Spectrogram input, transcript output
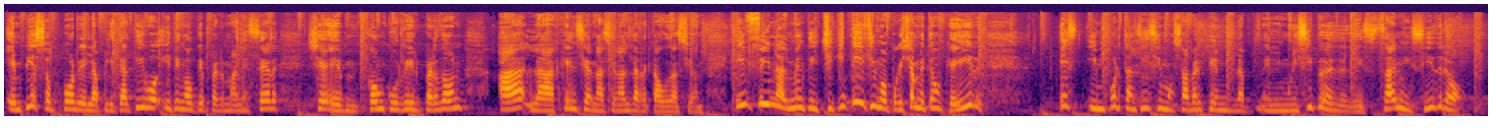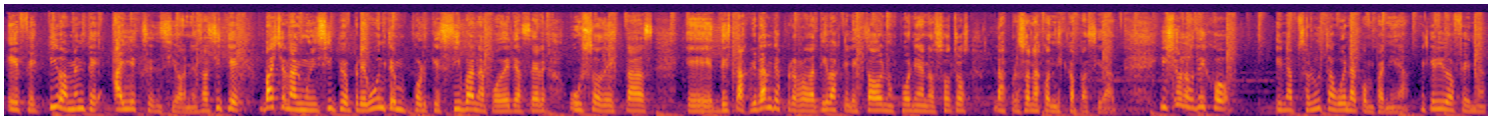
empiezo por el aplicativo y tengo que permanecer, eh, concurrir, perdón, a la Agencia Nacional de Recaudación. Y finalmente, y chiquitísimo, porque ya me tengo que ir, es importantísimo saber que en, el municipio de, San Isidro efectivamente hay exenciones. Así que vayan al municipio, pregunten porque sí van a poder hacer uso de estas, eh, de estas grandes prerrogativas que el Estado nos pone a nosotros, las personas con discapacidad. Y yo los dejo en absoluta buena compañía. Mi querido Fena.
